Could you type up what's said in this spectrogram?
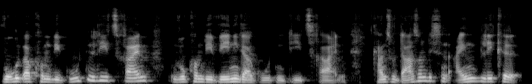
worüber kommen die guten Leads rein und wo kommen die weniger guten Leads rein. Kannst du da so ein bisschen Einblicke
